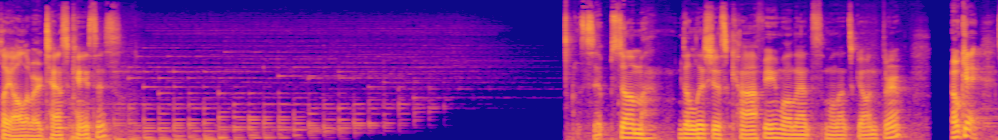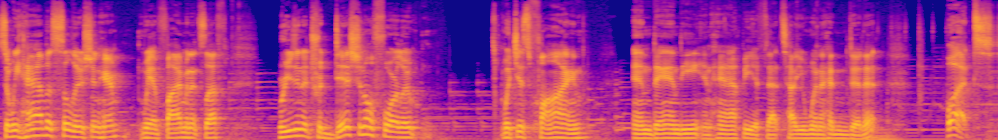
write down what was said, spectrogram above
Play all of our test cases. sip some delicious coffee while that's while that's going through. Okay, so we have a solution here. We have five minutes left. We're using a traditional for loop, which is fine and dandy and happy if that's how you went ahead and did it. But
